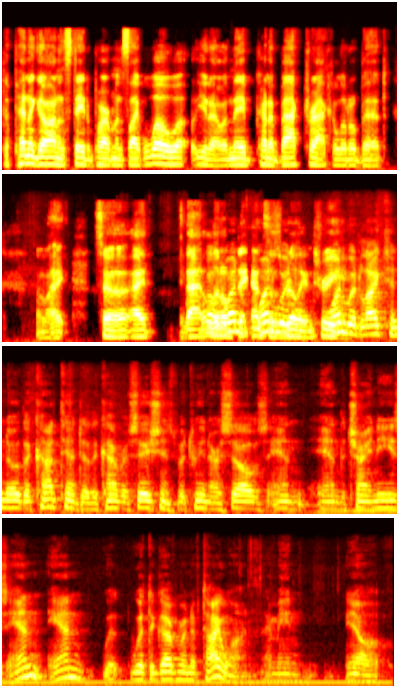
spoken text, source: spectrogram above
the Pentagon and State Department's like, whoa, you know, and they kind of backtrack a little bit. And like, so I that well, little one, dance one is would, really intriguing. One would like to know the content of the conversations between ourselves and and the Chinese and and with, with the government of Taiwan. I mean, you know,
